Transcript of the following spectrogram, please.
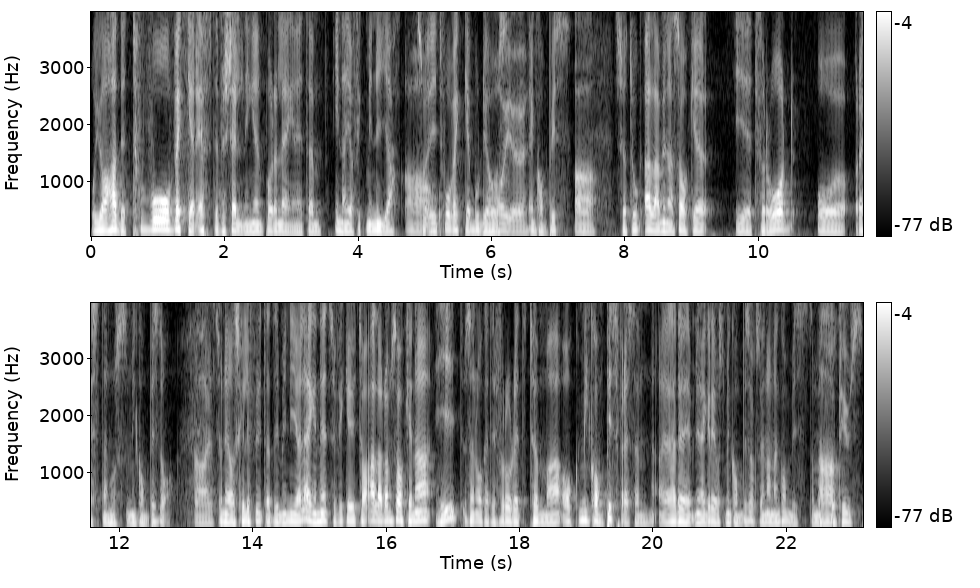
Och jag hade två veckor efter försäljningen på den lägenheten innan jag fick min nya. ja. Så i två veckor bodde jag hos Oj, oj. en kompis. Ja. Så jag tog alla mina saker i ett förråd och resten hos min kompis då. Ja, just Så när jag skulle flytta till min nya lägenhet så fick jag ju ta alla de sakerna hit och sen åka till förrådet, tömma och min kompis förresten. Jag hade mina grejer hos min kompis också, en annan kompis som har ett stort hus.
